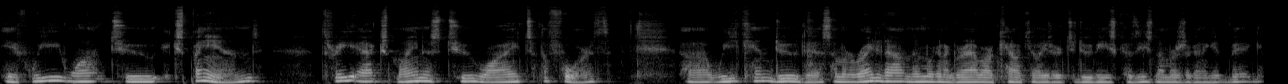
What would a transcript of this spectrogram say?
if we want to expand 3x minus 2y to the fourth, uh, we can do this. I'm going to write it out and then we're going to grab our calculator to do these because these numbers are going to get big.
